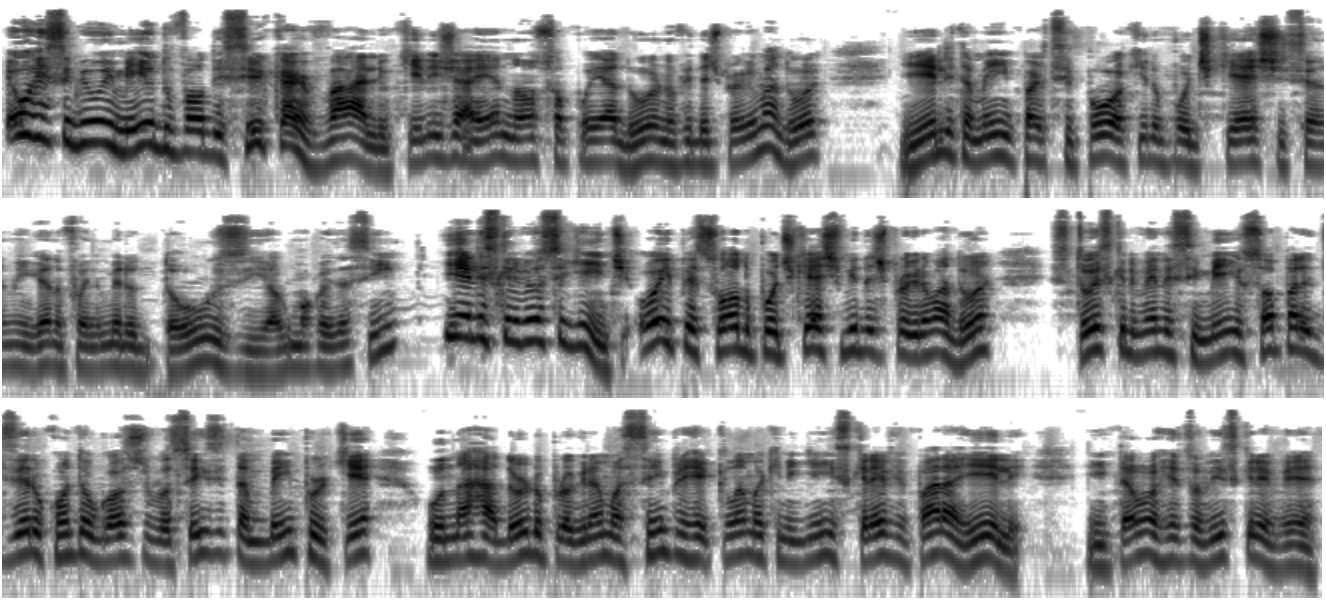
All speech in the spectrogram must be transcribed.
eu recebi um e-mail do Valdecir Carvalho, que ele já é nosso apoiador no Vida de Programador, e ele também participou aqui no podcast, se eu não me engano, foi número 12, alguma coisa assim. E ele escreveu o seguinte: Oi, pessoal do podcast Vida de Programador. Estou escrevendo esse e-mail só para dizer o quanto eu gosto de vocês e também porque o narrador do programa sempre reclama que ninguém escreve para ele. Então eu resolvi escrever.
